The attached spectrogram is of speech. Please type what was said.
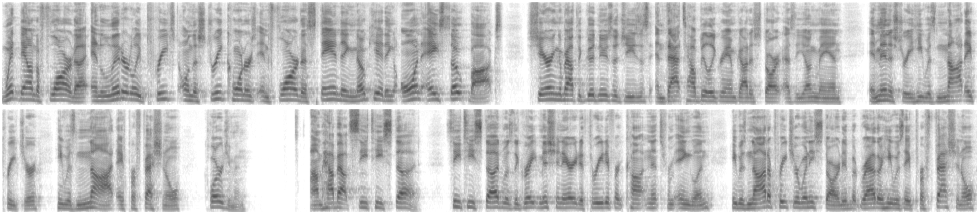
went down to Florida, and literally preached on the street corners in Florida, standing, no kidding, on a soapbox, sharing about the good news of Jesus. And that's how Billy Graham got his start as a young man in ministry, he was not a preacher, he was not a professional clergyman. Um, how about C.T. Studd? C.T. Studd was the great missionary to three different continents from England. He was not a preacher when he started, but rather he was a professional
